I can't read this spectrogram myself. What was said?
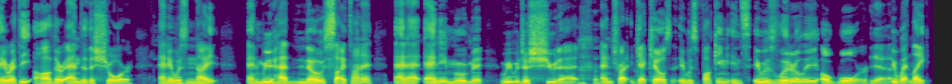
They were at the other end of the shore, and it was night, and we had no sights on it. And at any movement, we would just shoot at and try to get kills. It was fucking. Ins- it was literally a war. Yeah. It went like,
